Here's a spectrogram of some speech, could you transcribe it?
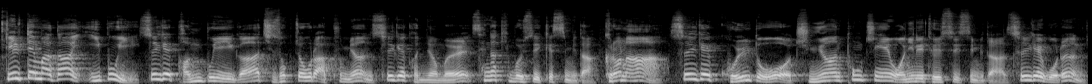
뛸 때마다 이 부위, 쓸개건 부위가 지속적으로 아프면 쓸개건염을 생각해 볼 수 있겠습니다. 그러나 쓸개골도 중요한 통증의 원인이 될 수 있습니다. 쓸개골은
